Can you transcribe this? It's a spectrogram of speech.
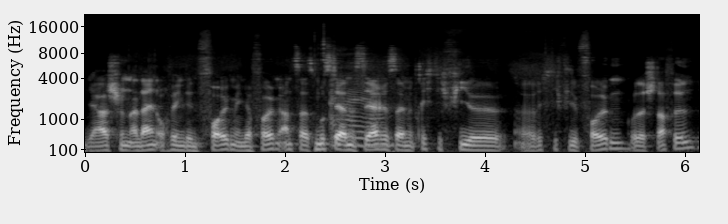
Ja, schon allein auch wegen den Folgen, wegen der Folgenanzahl. Es musste ja Ah, eine ja. Serie sein mit richtig viel, äh, richtig viel Folgen oder Staffeln.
